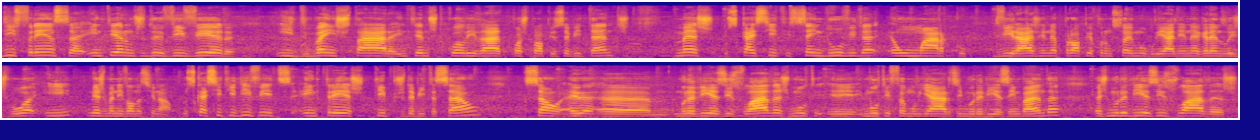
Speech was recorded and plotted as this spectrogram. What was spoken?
diferença em termos de viver e de bem-estar, em termos de qualidade para os próprios habitantes mas o Sky City, sem dúvida, é um marco de viragem na própria promoção imobiliária na Grande Lisboa e mesmo a nível nacional. O Sky City divide-se em três tipos de habitação, que são uh, uh, moradias isoladas, multi, uh, multifamiliares e moradias em banda. As moradias isoladas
